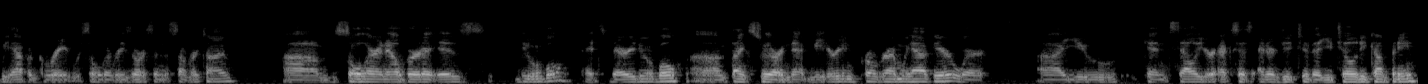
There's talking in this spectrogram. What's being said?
we have a great solar resource in the summertime. Um, solar in Alberta is doable. It's very doable, um, thanks to our net metering program we have here, where uh, you can sell your excess energy to the utility company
